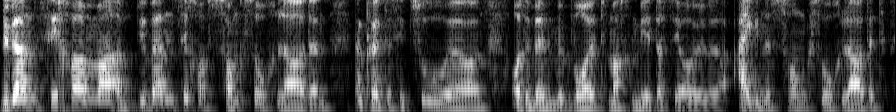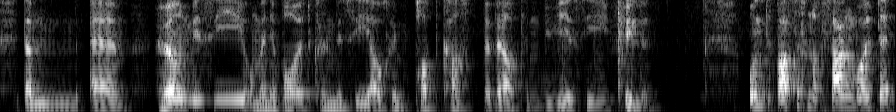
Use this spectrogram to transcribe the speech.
wir werden sicher mal, wir werden sicher Songs hochladen, dann könnt ihr sie zuhören. Oder wenn ihr wollt, machen wir, dass ihr eure eigenen Songs hochladet. Dann ähm, hören wir sie und wenn ihr wollt, können wir sie auch im Podcast bewerten, wie wir sie finden. Und was ich noch sagen wollte,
